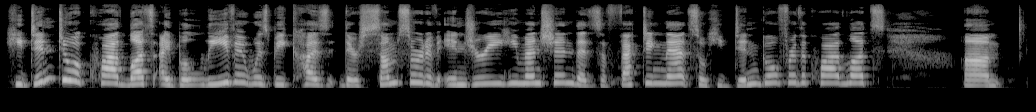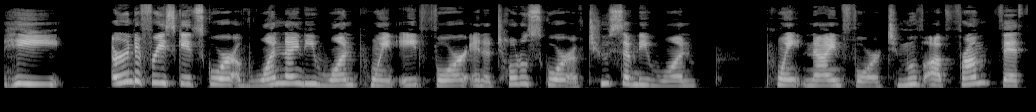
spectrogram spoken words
He didn't do a quad lutz. I believe it was because there's some sort of injury he mentioned that's affecting that, so he didn't go for the quad lutz. Um, he earned a free skate score of 191.84 and a total score of 271.94 to move up from fifth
